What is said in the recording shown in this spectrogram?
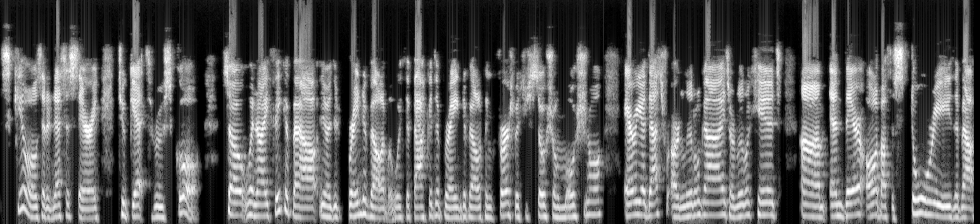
skills that are necessary to get through school. So when I think about you know the brain development with the back of the brain developing first, which is social emotional area, that's for our little guys, our little kids, um, and they're all about the stories about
